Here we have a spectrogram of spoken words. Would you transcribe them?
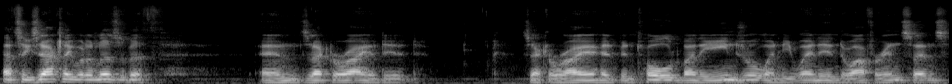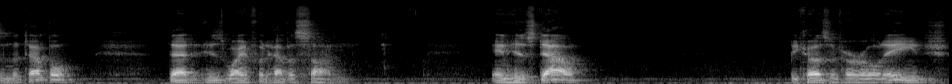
That's exactly what Elizabeth and Zechariah did. Zechariah had been told by the angel when he went in to offer incense in the temple that his wife would have a son. In his doubt, because of her old age,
